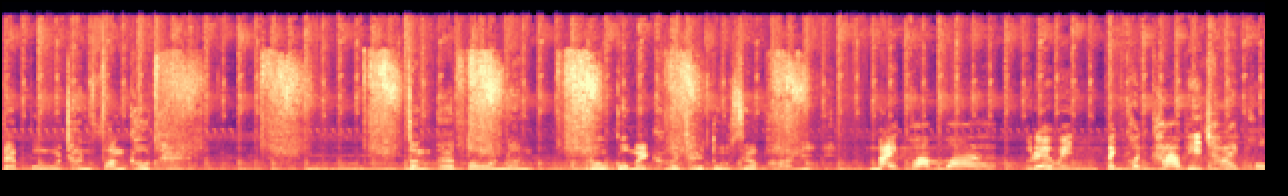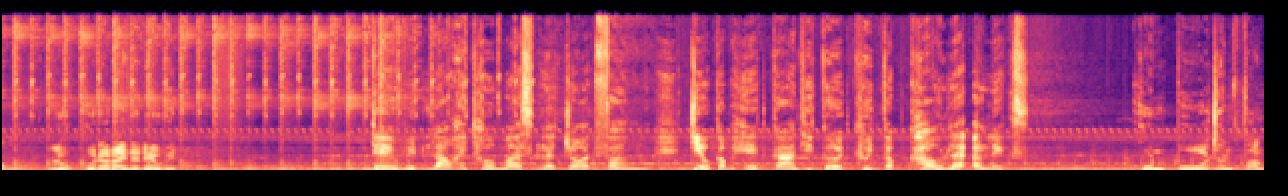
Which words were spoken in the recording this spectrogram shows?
แต่ปู่ฉันฝังเข้าแทน ตั้งแต่ตอนนั้นเราก็ไม่เคยใช้ตู้เสื้อผ้านี้อีก หมายความว่าเรวินเป็นคนฆ่าพี่ชายผม ลูกพูดอะไรนะเดวิด เดวิดเล่าให้โทมัสและจอร์ดฟัง เกี่ยวกับเหตุการณ์ที่เกิดขึ้นกับเขาและอเล็กซ์ คุณปู่ฉันฝัง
